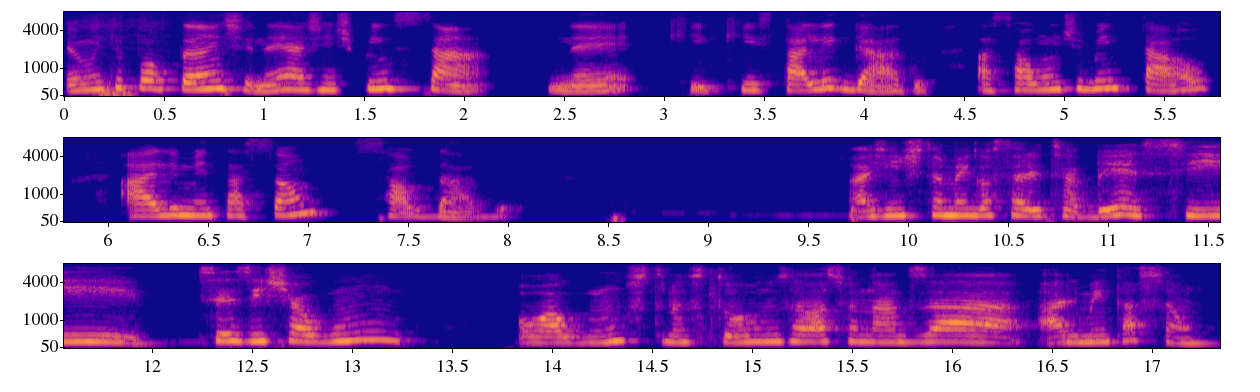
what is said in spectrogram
É muito importante, né, a gente pensar, né, que, que está ligado à saúde mental, à alimentação saudável. A gente também gostaria de saber se, se existe algum ou alguns transtornos relacionados à alimentação.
